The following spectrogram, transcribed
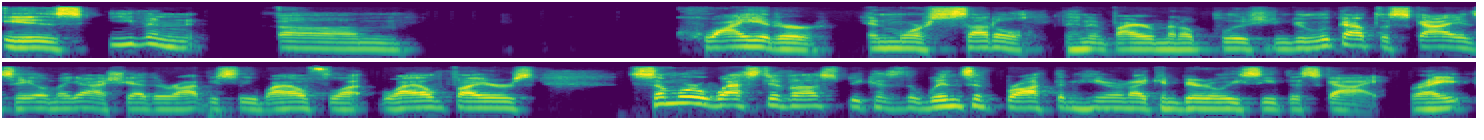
is even um, quieter and more subtle than environmental pollution. You look out the sky and say, oh my gosh, yeah, there are obviously wildfires somewhere west of us because the winds have brought them here and I can barely see the sky, right?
